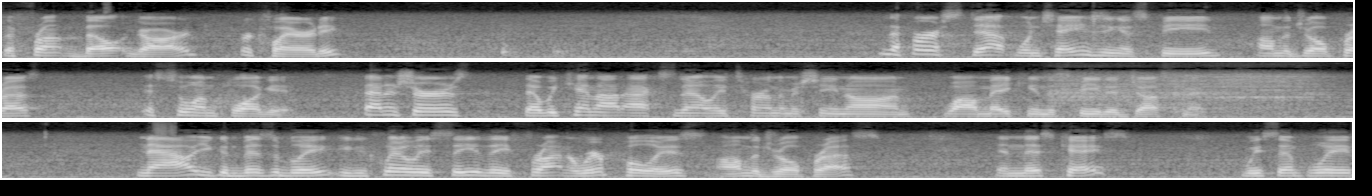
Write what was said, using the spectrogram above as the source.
the front belt guard for clarity. The first step when changing a speed on the drill press is to unplug it. That ensures that we cannot accidentally turn the machine on while making the speed adjustment. Now you can visibly, you can clearly see the front and rear pulleys on the drill press. In this case, we simply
